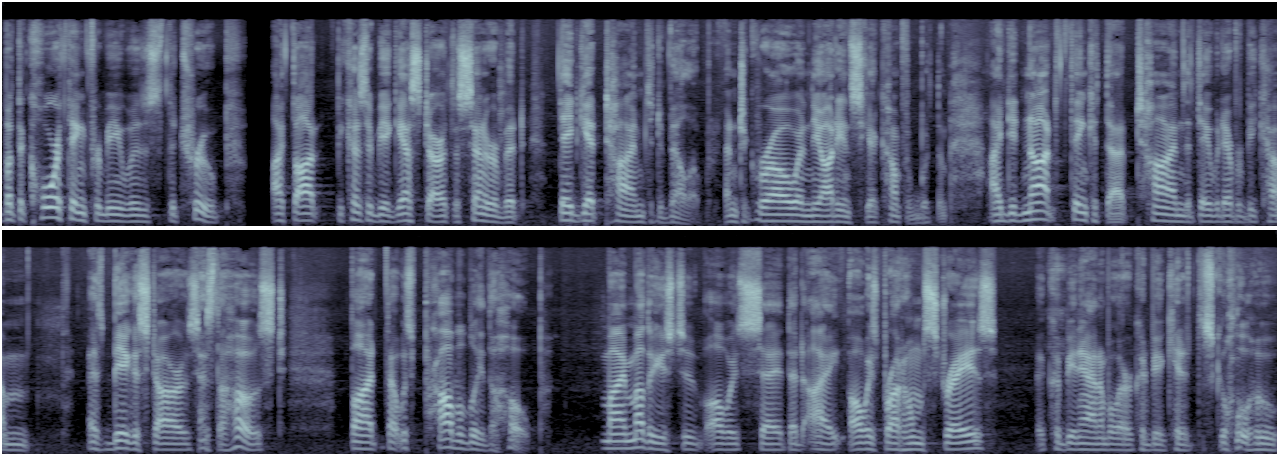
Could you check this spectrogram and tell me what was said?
But the core thing for me was the troupe. I thought because there'd be a guest star at the center of it, they'd get time to develop and to grow and the audience to get comfortable with them. I did not think at that time that they would ever become as big a stars as the host but that was probably the hope. My mother used to always say that I always brought home strays. It could be an animal or it could be a kid at the school who,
